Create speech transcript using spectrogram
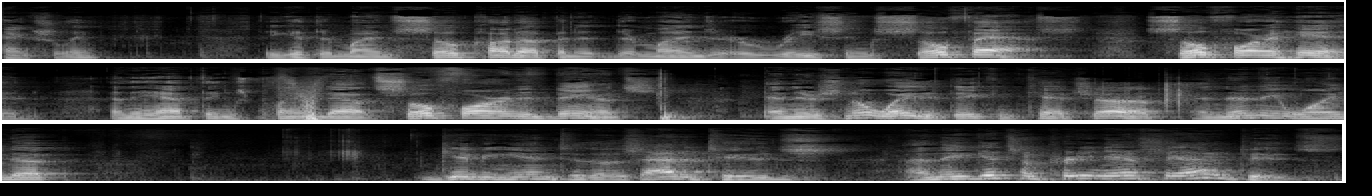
actually. They get their minds so caught up it, their minds are racing so fast, so far ahead and they have things planned out so far in advance, and there's no way that they can catch up, and then they wind up giving in to those attitudes, and they get some pretty nasty attitudes.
